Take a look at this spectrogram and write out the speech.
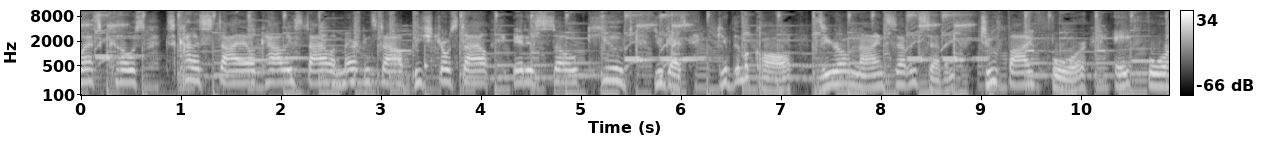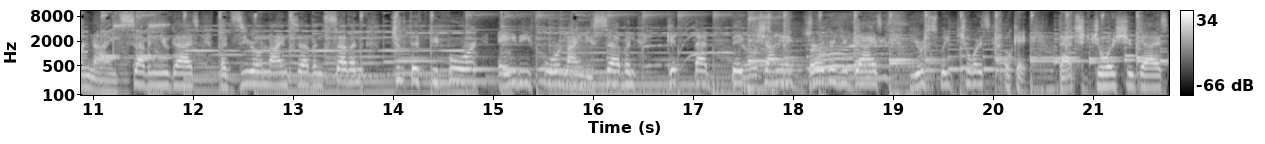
West Coast it's kind of style, Cali style, American style, bistro style. It is so cute. You guys, give them a call 0977 254 8497. You guys, that's 0977 254 8497. Get that big Your giant burger, you guys. Your sweet choice. Okay, that's Joyce, you guys.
